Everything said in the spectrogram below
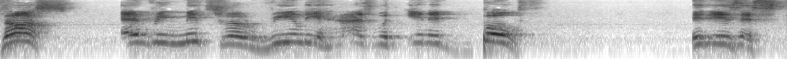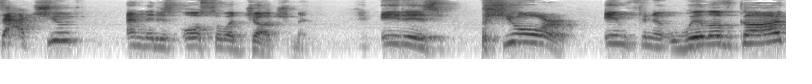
Thus, every mitzvah really has within it both. It is a statute and it is also a judgment. It is pure, infinite will of God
